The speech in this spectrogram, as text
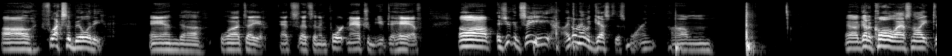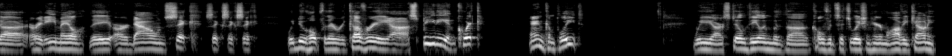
uh, flexibility, and uh, well, I tell you, that's that's an important attribute to have. Uh, as you can see, I don't have a guest this morning. Um, uh, I got a call last night uh, or an email. They are down sick, sick, sick, sick. We do hope for their recovery uh, speedy and quick and complete. We are still dealing with uh, the COVID situation here in Mohave County,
